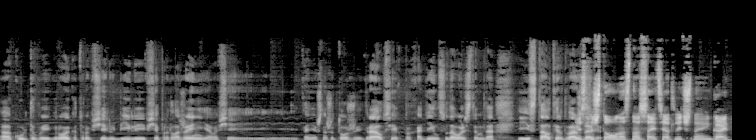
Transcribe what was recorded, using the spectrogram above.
а, культовой игрой, которую все любили, все продолжения, я во все, конечно же, тоже играл, всех проходил с удовольствием, да, и Сталкер 2 Если ждали... что, у нас на сайте отличный гайд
